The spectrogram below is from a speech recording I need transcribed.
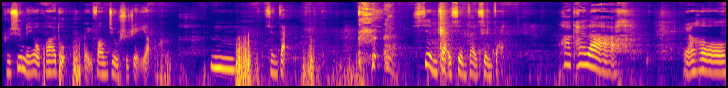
可是没有花朵。北方就是这样。嗯，现在，现在，现在，现在，花开啦，然后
